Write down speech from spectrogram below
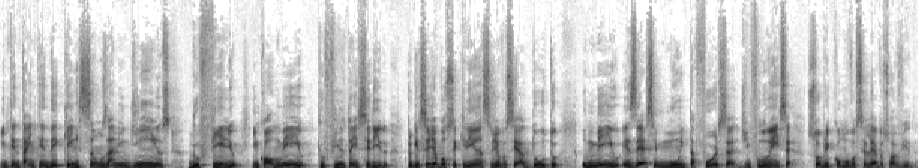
em tentar entender quem são os amiguinhos do filho, em qual meio que o filho está inserido. Porque seja você criança, seja você adulto, o meio exerce muita força de influência sobre como você leva a sua vida.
